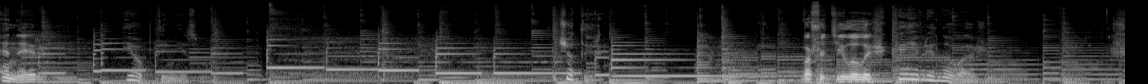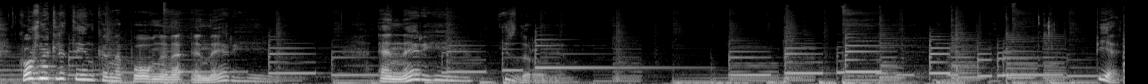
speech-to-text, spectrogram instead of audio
енергії і оптимізму. 4. Ваше тіло легке і врівноважене. Кожна клітинка наповнена енергією, енергією і здоров'ям. П'ять.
